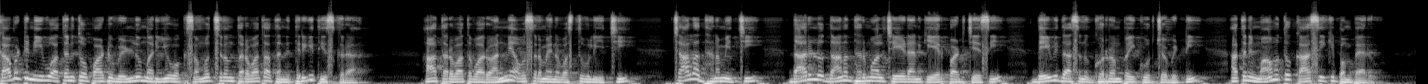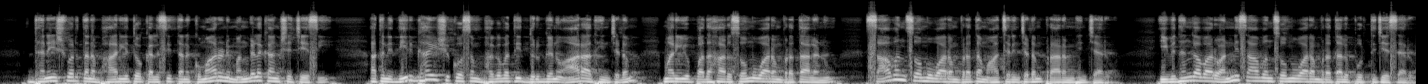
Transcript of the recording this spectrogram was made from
కాబట్టి నీవు అతనితో పాటు వెళ్ళు మరియు ఒక సంవత్సరం తర్వాత అతన్ని తిరిగి తీసుకురా. ఆ తర్వాత వారు అన్ని అవసరమైన వస్తువులు ఇచ్చి చాలా ధనం ఇచ్చి దారిలో దాన ధర్మాలు చేయడానికి ఏర్పాటు చేసి దేవిదాసును గుర్రంపై కూర్చోబెట్టి అతని మామతో కాశీకి పంపారు. ధనేశ్వర్ తన భార్యతో కలిసి తన కుమారుని మంగళకాంక్ష చేసి అతని దీర్ఘాయుషు కోసం భగవతి దుర్గను ఆరాధించడం మరియు పదహారు సోమవారం వ్రతాలను సావన్ సోమవారం వ్రతం ఆచరించడం ప్రారంభించారు. ఈ విధంగా వారు అన్ని సావన్ సోమవారం వ్రతాలు పూర్తి చేశారు.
